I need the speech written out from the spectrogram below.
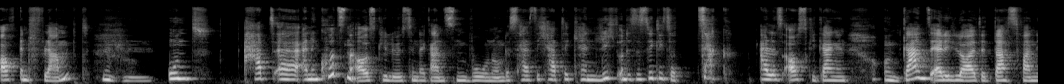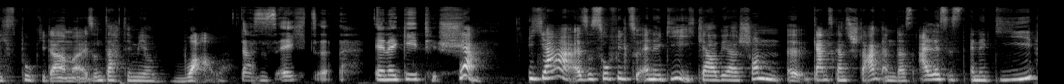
auch entflammt und hat äh, einen kurzen ausgelöst in der ganzen Wohnung. Das heißt, ich hatte kein Licht und es ist wirklich so, zack, alles ausgegangen. Und ganz ehrlich, Leute, das fand ich spooky damals und dachte mir, wow. Das ist echt äh, energetisch. Ja. Ja, also so viel zur Energie. Ich glaube ja schon äh, ganz, ganz stark an das. Alles ist Energie.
